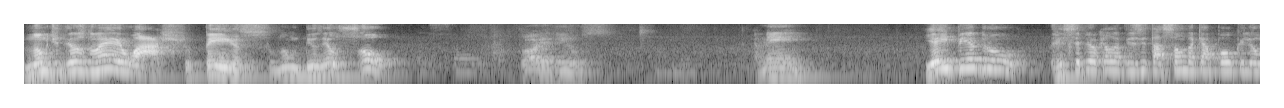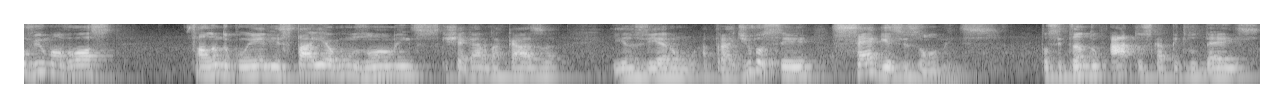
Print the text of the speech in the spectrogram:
O nome de Deus não é eu acho, penso. O nome de Deus é eu sou. Glória a Deus. Amém. E aí Pedro recebeu aquela visitação, daqui a pouco ele ouviu uma voz falando com ele, está aí alguns homens que chegaram na casa e eles vieram atrás de você, segue esses homens. Estou citando Atos capítulo 10,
